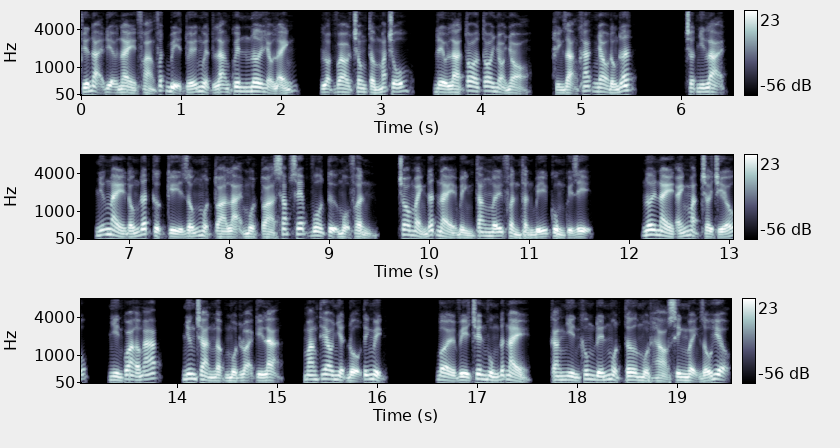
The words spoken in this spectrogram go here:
Phía đại địa này phảng phất bị tuế nguyệt lãng quên nơi hẻo lánh, lọt vào trong tầm mắt chỗ, đều là to to nhỏ nhỏ, hình dạng khác nhau đống đất. Chợt nhìn lại, những này đống đất cực kỳ giống một tòa lại một tòa sắp xếp vô tự mộ phần, cho mảnh đất này bình tăng mấy phần thần bí cùng quỷ dị. Nơi này ánh mặt trời chiếu, nhìn qua ấm áp, nhưng tràn ngập một loại kỳ lạ, mang theo nhiệt độ tinh mịch bởi vì trên vùng đất này, càng nhìn không đến một tơ một hào sinh mệnh dấu hiệu.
